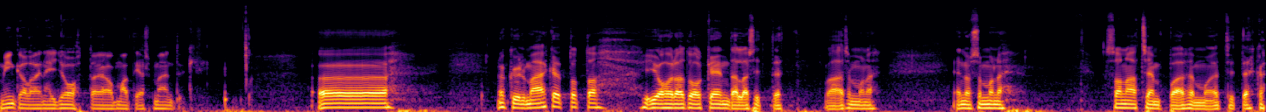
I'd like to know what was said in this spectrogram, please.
Minkälainen johtaja on Matias Mäntykivi? Öö, no kyllä mä ehkä tota, johdan tuolla kentällä sitten, että vähän semmonen, en ole semmonen sanatsemppaa ja semmoinen, että sitten ehkä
